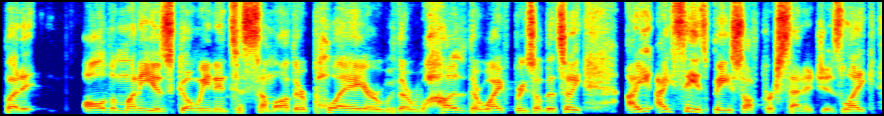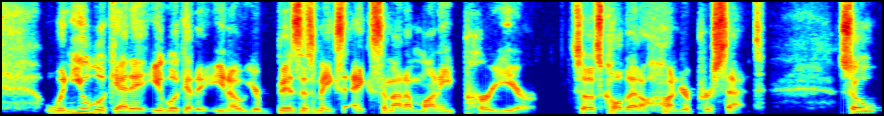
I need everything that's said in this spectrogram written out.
but it, all the money is going into some other play or their husband, their wife brings home. So I, I say it's based off percentages. Like when you look at it, you look at it, you know, your business makes X amount of money per year. So let's call that a hundred percent. So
